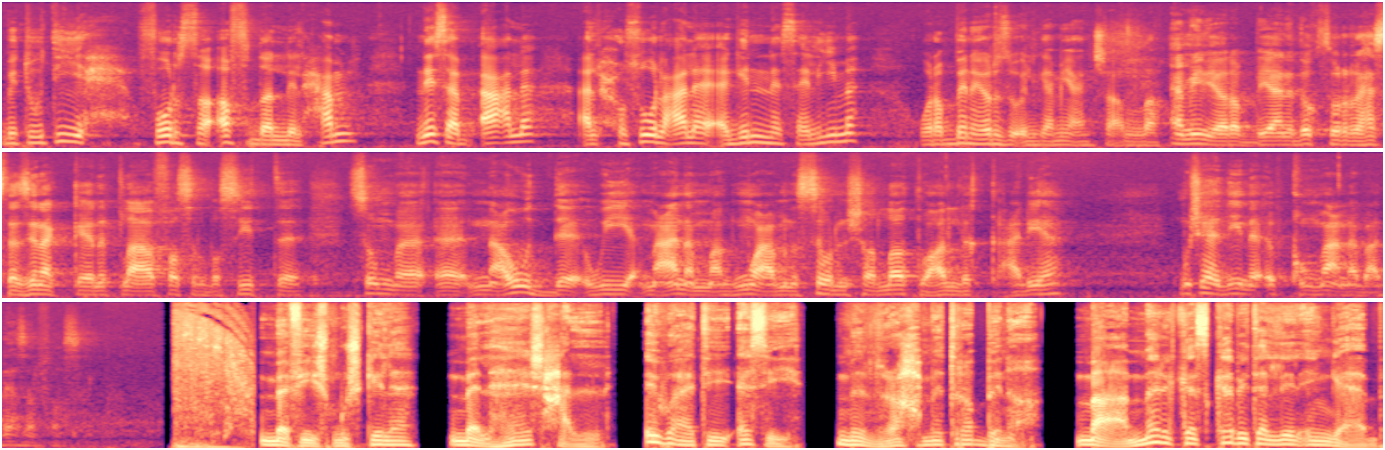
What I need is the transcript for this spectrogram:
بتتيح فرصة أفضل للحمل نسب أعلى الحصول على أجنة سليمة وربنا يرزق الجميع إن شاء الله. آمين يا رب. يعني دكتور هستأذنك نطلع فاصل بسيط ثم نعود ومعانا مجموعة من الصور إن شاء الله تعلق عليها. مشاهدينا ابقوا معنا بعد هذا الفاصل. مفيش مشكلة ملهاش حل. اوعى تيأسي من رحمة ربنا. مع مركز Capital للإنجاب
